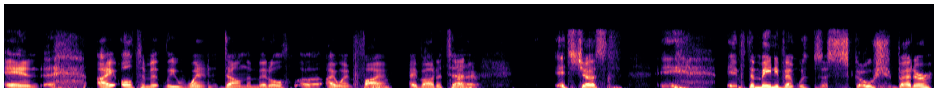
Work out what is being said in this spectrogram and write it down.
And I ultimately went down the middle. Uh, I went 5 out of ten. Right. It's just if the main event was a skosh better,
